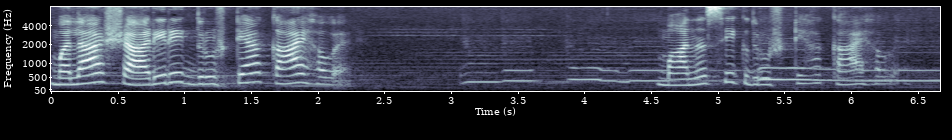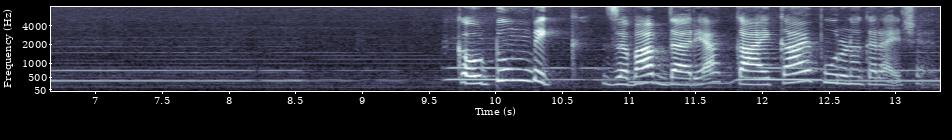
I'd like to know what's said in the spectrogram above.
मला शारीरिकदृष्ट्या काय हवंय? मानसिकदृष्ट्या काय हवंय? कौटुंबिक जबाबदाऱ्या काय काय पूर्ण करायच्या आहेत?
